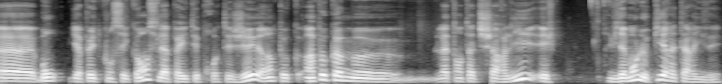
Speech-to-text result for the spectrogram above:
Euh, bon, il n'y a pas eu de conséquences, il n'a pas été protégé, un peu, un peu comme euh, l'attentat de Charlie, et évidemment le pire est arrivé.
